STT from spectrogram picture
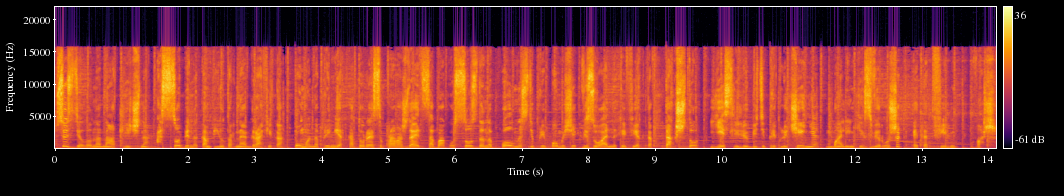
все сделано на отлично, особенно компьютерная графика. Пома, например, которая сопровождает собаку, создана полностью при помощи визуальных эффектов. Так что, если любите приключения маленьких зверушек, этот фильм ваш.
